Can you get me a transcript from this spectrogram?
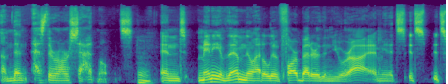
um, than as there are sad moments. Hmm. And many of them know how to live far better than you or I. I mean, it's it's it's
